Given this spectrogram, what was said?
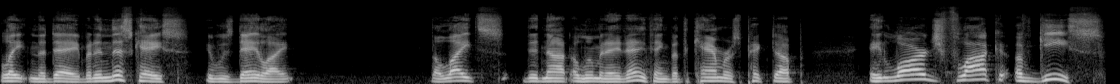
late in the day. But in this case, it was daylight. The lights did not illuminate anything, but the cameras picked up a large flock of geese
